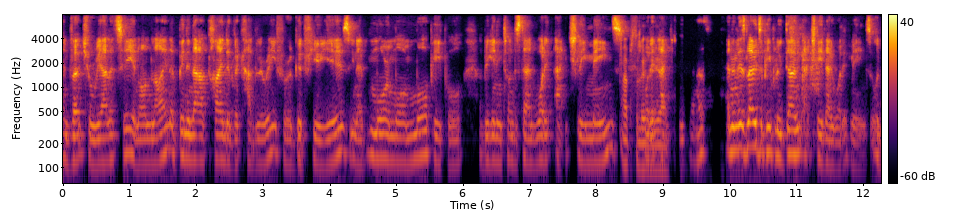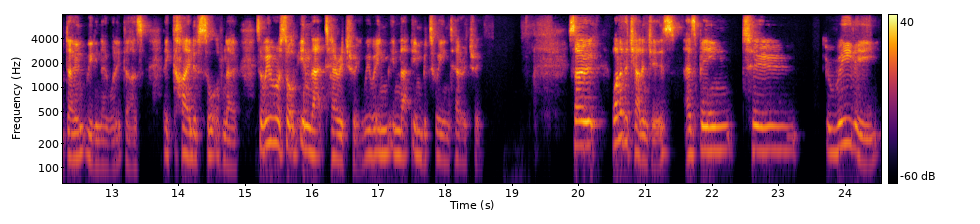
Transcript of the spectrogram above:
and virtual reality and online have been in our kind of vocabulary for a good few years. You know, more and more and more people are beginning to understand what it actually means, Absolutely, what it yeah. actually does. And then there's loads of people who don't actually know what it means or don't really know what it does. They kind of sort of know. So we were sort of in that territory. We were in, in that in between territory. So one of the challenges has been to really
